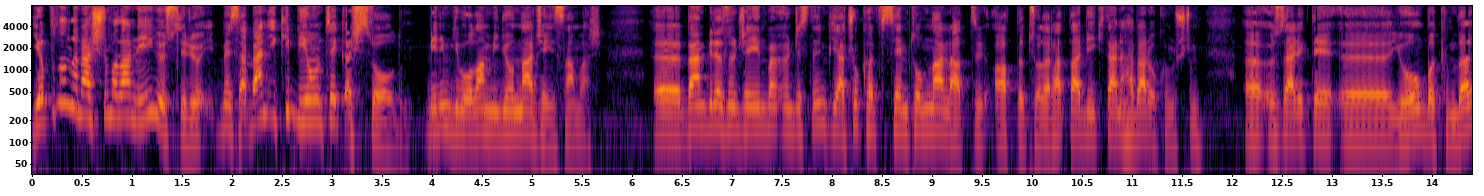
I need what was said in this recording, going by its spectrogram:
Yapılan araştırmalar neyi gösteriyor? Mesela ben iki BioNTech aşısı oldum. Benim gibi olan milyonlarca insan var. Ee, Ben biraz önce yayından öncesinde dedim ki ya çok hafif semptomlarla attı- atlatıyorlar. Hatta bir iki tane haber okumuştum. Ee, Özellikle e, yoğun bakımda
